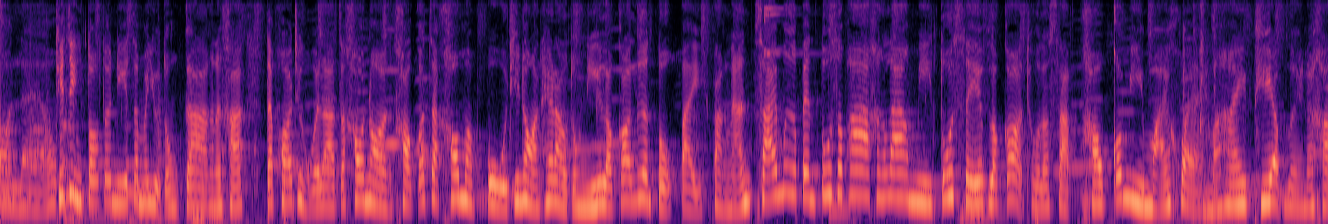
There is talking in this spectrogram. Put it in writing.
อนแล้ว ที่จริงโต๊ะตัวนี้จะมาอยู่ตรงกลางนะคะ แต่พอถึงเวลาจะเข้านอนเขาก็จะเข้ามาปูที่นอนให้เราตรงนี้ แล้วก็เลื่อนโต๊ะไปฝั่งนั้น ซ้ายมือเป็นตู้เสื้อผ้าข้างล่างมีตู้เซฟ แล้วก็โทรศัพท์เขาก็มีไม้แขวนมาให้เพียบเลยนะคะ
